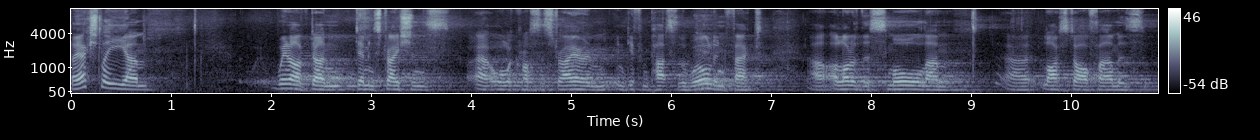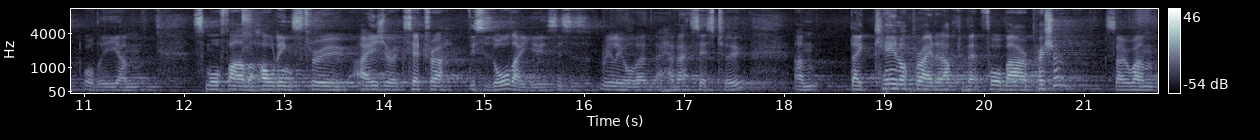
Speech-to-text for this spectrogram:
They actually, um, when I've done demonstrations uh, all across Australia and in different parts of the world, in fact, uh, a lot of the small um, uh, lifestyle farmers or the um, small farmer holdings through Asia, etc. This is all they use. This is really all that they have access to. Um, they can operate at up to about four bar of pressure. So um,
